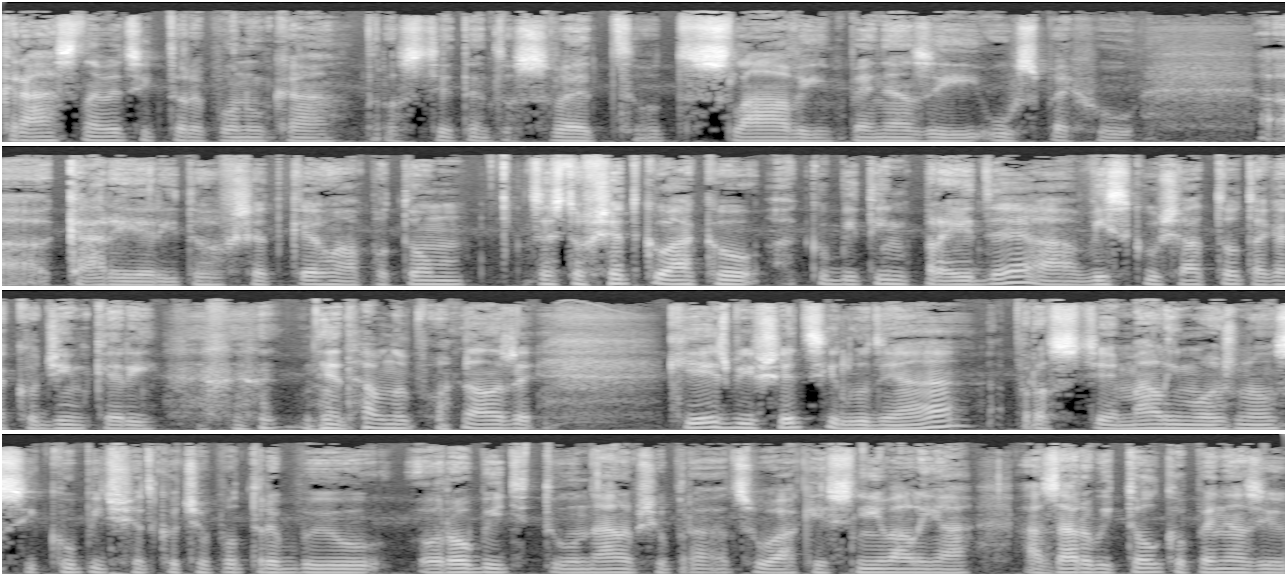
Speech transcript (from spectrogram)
krásne veci, ktoré ponúka proste tento svet od slávy, peňazí, úspechu, kariéry, toho všetkého a potom cez to všetko ako, ako by tým prejde a vyskúša to, tak ako Jim Carrey nedávno povedal, že kiež by všetci ľudia proste mali možnosť si kúpiť všetko, čo potrebujú, robiť tú najlepšiu prácu, aké snívali a, a zarobiť toľko peňazí,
